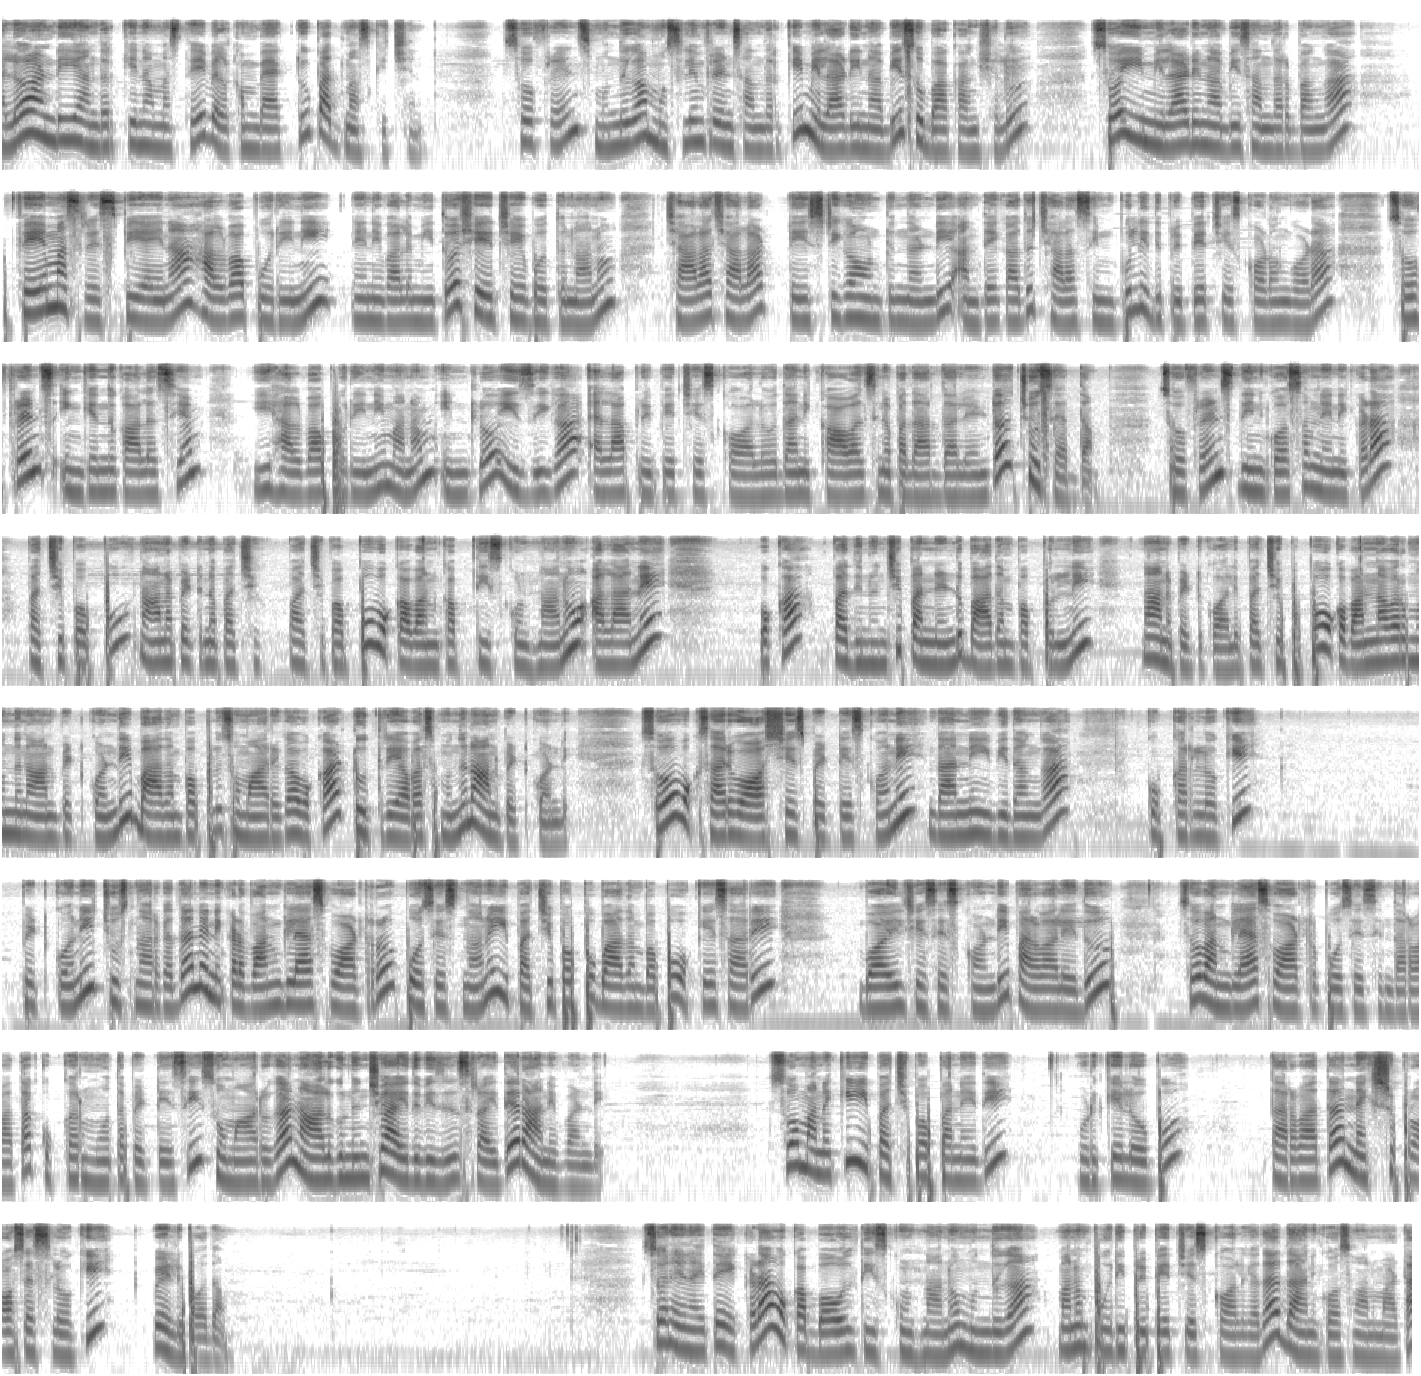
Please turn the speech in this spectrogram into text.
Hello అండి అందరికీ నమస్తే. Welcome back to Padma's kitchen. So friends ముందుగా ముస్లిం ఫ్రెండ్స్ అందరికీ మిలాడీ నబీ శుభాకాంక్షలు. సో ఈ మిలాడీ నబీ సందర్భంగా ఫేమస్ రెసిపీ అయిన హల్వా పూరీని నేను ఇవాళ మీతో షేర్ చేయబోతున్నాను. చాలా చాలా టేస్టీగా ఉంటుందండి. అంతేకాదు చాలా సింపుల్ ఇది ప్రిపేర్ చేసుకోవడం కూడా. సో ఫ్రెండ్స్ ఇంకెందుకు ఆలస్యం? ఈ హల్వా పూరీని మనం ఇంట్లో ఈజీగా ఎలా ప్రిపేర్ చేసుకోవాలో దానికి కావాల్సిన పదార్థాలు ఏంటో చూసేద్దాం. సో ఫ్రెండ్స్ దీనికోసం నేను ఇక్కడ పచ్చిపప్పు నానబెట్టిన పచ్చి పచ్చిపప్పు ఒక వన్ కప్ తీసుకుంటున్నాను. అలానే ఒక పది నుంచి పన్నెండు బాదం పప్పుల్ని నానబెట్టుకోవాలి పచ్చిపప్పు ఒక వన్ అవర్ ముందు నానబెట్టుకోండి బాదం పప్పులు సుమారుగా ఒక టూ త్రీ అవర్స్ ముందు నానబెట్టుకోండి సో ఒకసారి వాష్ చేసి పెట్టేసుకొని దాన్ని ఈ విధంగా కుక్కర్లోకి పెట్టుకొని చూస్తున్నారు కదా నేను ఇక్కడ వన్ గ్లాస్ వాటర్ పోసేస్తున్నాను. ఈ పచ్చిపప్పు బాదం పప్పు ఒకేసారి బాయిల్ చేసేసుకోండి పర్వాలేదు. సో వన్ గ్లాస్ వాటర్ పోసేసిన తర్వాత కుక్కర్ మూత పెట్టేసి సుమారుగా నాలుగు నుంచి ఐదు విజిల్స్ అయితే రానివ్వండి. సో మనకి ఈ పచ్చిపప్పు అనేది ఉడికేలోపు తర్వాత నెక్స్ట్ ప్రాసెస్లోకి వెళ్ళిపోదాం. సో నేనైతే ఇక్కడ ఒక బౌల్ తీసుకుంటున్నాను. ముందుగా మనం పూరి ప్రిపేర్ చేసుకోవాలి కదా దానికోసం అనమాట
